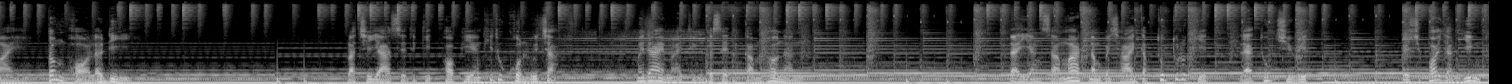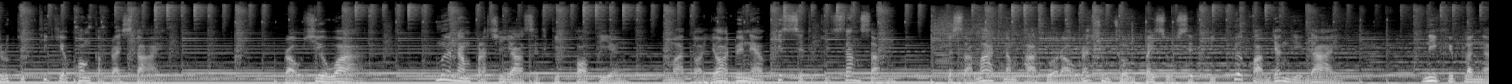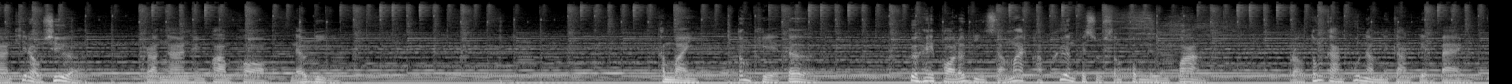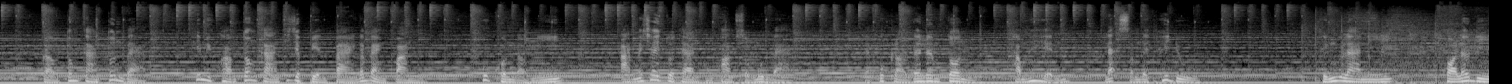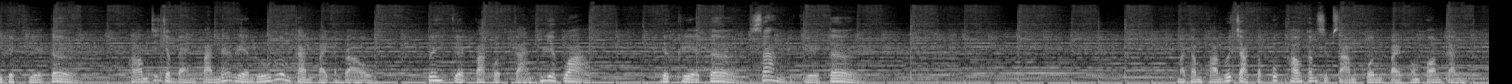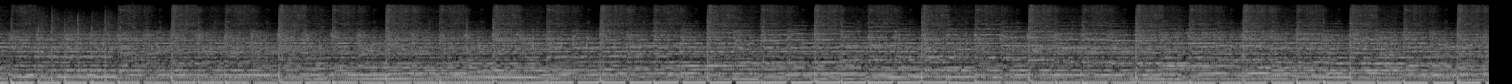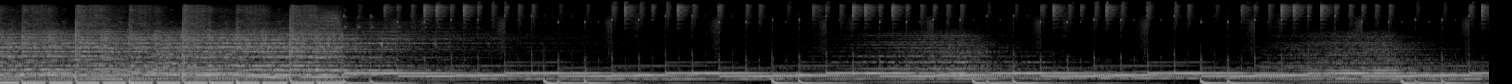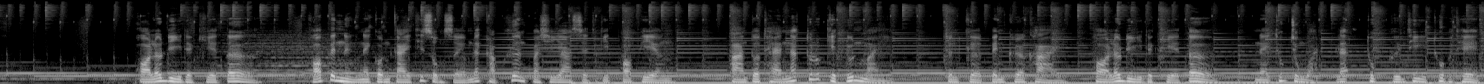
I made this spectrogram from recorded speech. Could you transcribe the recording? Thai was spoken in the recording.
ไมต้องพอแล้วดี ปรัชญาเศรษฐกิจพอเพียงที่ทุกคนรู้จัก ไม่ได้หมายถึงเกษตรกรรมเท่านั้น แต่ยังสามารถนำไปใช้กับทุกธุรกิจและทุกชีวิต โดยเฉพาะอย่างยิ่งธุรกิจที่เกี่ยวข้องกับไลฟ์สไตล์ เราเชื่อว่า เมื่อนำปรัชญาเศรษฐกิจพอเพียง มาต่อยอดด้วยแนวคิดเศรษฐกิจสร้างสรรค์จะสามารถนำพาตัวเราและชุมชนไปสู่เศรษฐกิจเพื่อความยั่งยืนได้ นี่คือพลังงานที่เราเชื่อ พลังงานแห่งความพอแล้วดีทำไมต้องเอเตอร์ เพื่อให้พอแล้วดีสามารถขับเคลื่อนไปสู่สังคมในวงกว้าง เราต้องการผู้นำในการเปลี่ยนแปลง เราต้องการต้นแบบที่มีความต้องการที่จะเปลี่ยนแปลงและแบ่งปัน ผู้คนเหล่านี้อาจไม่ใช่ตัวแทนของความสมบูรณ์แบบ แต่พวกเราได้เริ่มต้นทำให้เห็นและสำเร็จให้ดู ถึงเวลานี้ พอแล้วดีเดอะครีเอเตอร์พร้อมที่จะแบ่งปันและเรียนรู้ร่วมกันไปกับเรา เพื่อให้เกิดปรากฏการณ์ที่เรียกว่า The Creator สร้าง The Creator มาทำความรู้จักกับพวกเขาทั้ง 13 คนไปพร้อมๆกัน พอแล้วดีเดอะครีเอเตอร์ขอเป็นหนึ่งในกลไกที่ส่งเสริมและขับเคลื่อนปรัชญาเศรษฐกิจพอเพียง ผ่านตัวแทนนักธุรกิจรุ่นใหม่ จนเกิดเป็นเครือข่าย พอแล้วดีเดอะครีเอเตอร์ในทุกจังหวัดและทุกพื้นที่ทั่วประเทศ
